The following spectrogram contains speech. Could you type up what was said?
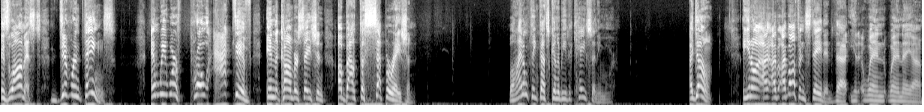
Islamists, different things. And we were proactive in the conversation about the separation. Well, I don't think that's going to be the case anymore. I don't. You know, I, have I've often stated that you know when when a uh,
